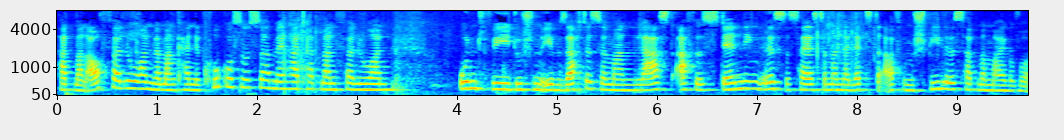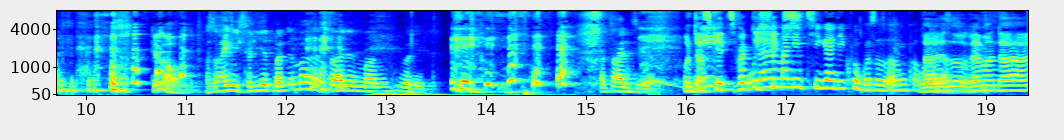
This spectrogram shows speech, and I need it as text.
hat man auch verloren. Wenn man keine Kokosnüsse mehr hat, hat man verloren. Und wie du schon eben sagtest, wenn man Last Affe Standing ist, das heißt, wenn man der letzte Affe im Spiel ist, hat man mal gewonnen. Genau. Also eigentlich verliert man immer, es sei denn, man überlebt. Als einziger. Und das geht wirklich Oder wenn man fix. den Tiger die Kokosnuss auf den Kopf Oder Also wenn man da,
